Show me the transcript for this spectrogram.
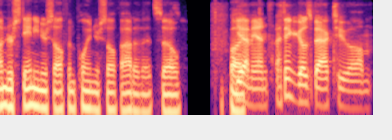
understanding yourself and pulling yourself out of it so but yeah, man. I think it goes back to um,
